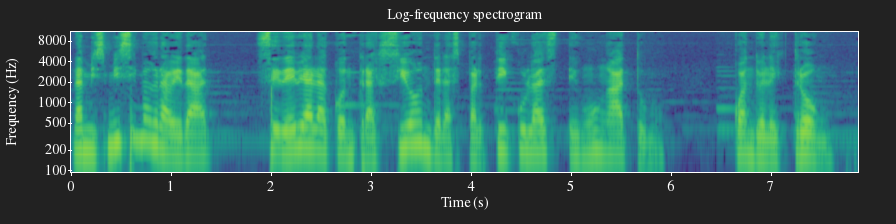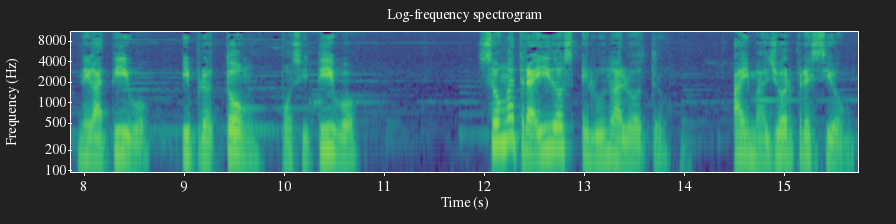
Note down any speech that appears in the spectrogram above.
la mismísima gravedad, se debe a la contracción de las partículas en un átomo, cuando electrón negativo y protón positivo son atraídos el uno al otro. Hay mayor presión,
